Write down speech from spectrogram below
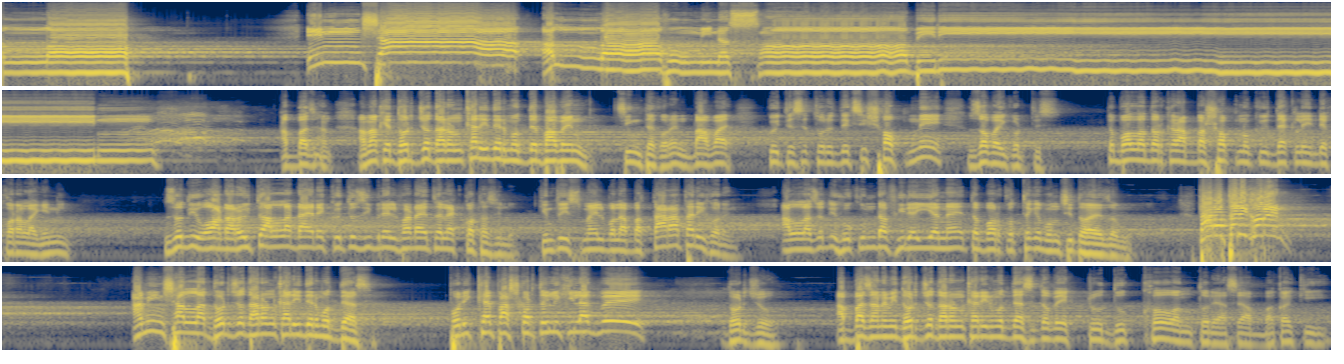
আল্লাহ ইনশা আল্লাহ মিনাসবিরিন আব্বাজান আমাকে ধৈর্য ধারণকারীদের মধ্যে পাবেন চিন্তা করেন, বাবা কইতেছে, তোরে দেখছি স্বপ্নে জবাই করতেছি। তো বলা দরকার আব্বা, স্বপ্ন কি দেখলে এটা করা লাগেনি? যদি অর্ডার হইতো, আল্লাহ ডাইরেক্ট কইতো, জিব্রাইল ফাটায় তাহলে এক কথা ছিল। কিন্তু ইসমাইল বলে, আব্বা, তাড়াতাড়ি করেন। আল্লাহ যদি হুকুমটা ফিরাইয়া নেয়, তো বরকত থেকে বঞ্চিত হয়ে যাব। তাড়াতাড়ি করেন! আমি ইনশাল্লাহ ধৈর্য ধারণকারীদের মধ্যে আছি। পরীক্ষায় পাশ করতে হলে কি লাগবে? ধৈর্য। আব্বা জান, আমি ধৈর্য ধারণকারীর মধ্যে আছি, তবে একটু দুঃখ অন্তরে আছে। আব্বা কয় কি?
